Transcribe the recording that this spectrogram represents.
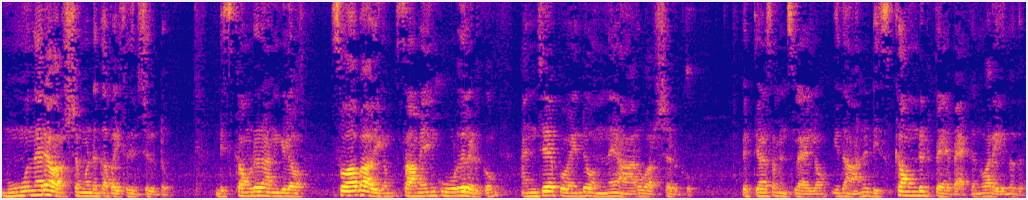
മൂന്നര വർഷം കൊണ്ട് നിങ്ങൾക്ക് ആ പൈസ തിരിച്ചു കിട്ടും. ഡിസ്കൗണ്ടഡ് ആണെങ്കിലോ? സ്വാഭാവികം സമയം കൂടുതൽ എടുക്കും. അഞ്ച് പോയിന്റ് ഒന്ന് ആറ് വർഷം എടുക്കും വ്യത്യാസം മനസ്സിലായല്ലോ? ഇതാണ് ഡിസ്കൗണ്ടഡ് പേ ബാക്ക് എന്ന് പറയുന്നത്.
